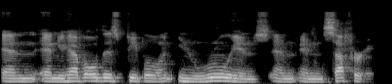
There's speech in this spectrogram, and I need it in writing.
and and you have all these people in, in ruins and and suffering.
